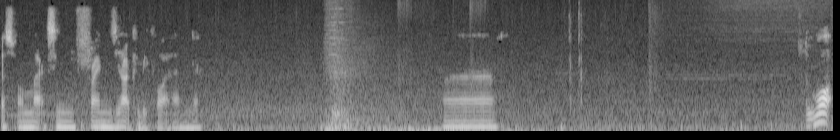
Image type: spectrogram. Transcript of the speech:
This one maxing frenzy, that could be quite handy. Uh, what?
